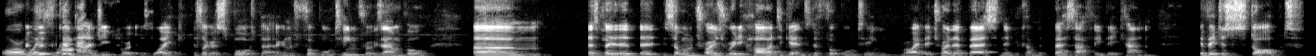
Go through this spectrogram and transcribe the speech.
Or was a good, that... analogy for it. Is like it's like a sports player in a football team for example. Um let's play uh, uh, someone tries really hard to get into the football team right? They try their best and they become the best athlete they can. If they just stopped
